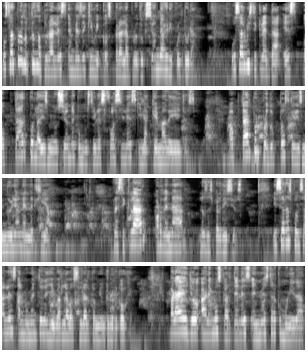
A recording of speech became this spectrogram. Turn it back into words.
usar productos naturales en vez de químicos para la producción de agricultura. Usar bicicleta es optar por la disminución de combustibles fósiles y la quema de ellos. Optar por productos que disminuyan la energía, reciclar, ordenar los desperdicios y ser responsables al momento de llevar la basura al camión que lo recoge. Para ello haremos carteles en nuestra comunidad.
